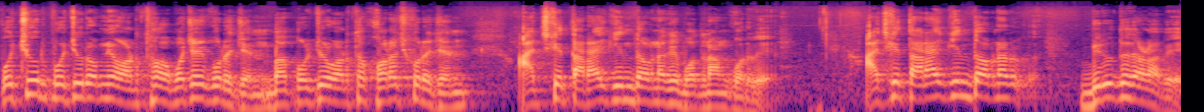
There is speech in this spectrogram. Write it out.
প্রচুর প্রচুর আপনি অর্থ অপচয় করেছেন বা প্রচুর অর্থ খরচ করেছেন, আজকে তারাই কিন্তু আপনাকে বদনাম করবে। আজকে তারাই কিন্তু আপনার বিরুদ্ধে দাঁড়াবে।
